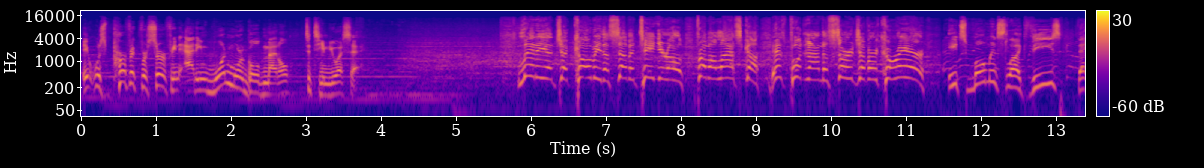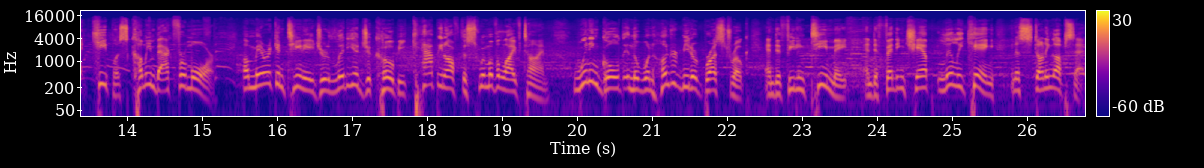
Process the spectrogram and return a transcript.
it was perfect for surfing, adding one more gold medal to Team USA. Lydia Jacoby, the 17 year old from Alaska, is putting on the surge of her career. It's moments like these that keep us coming back for more. American teenager Lydia Jacoby capping off the swim of a lifetime, winning gold in the 100 meter breaststroke and defeating teammate and defending champ Lily King in a stunning upset.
